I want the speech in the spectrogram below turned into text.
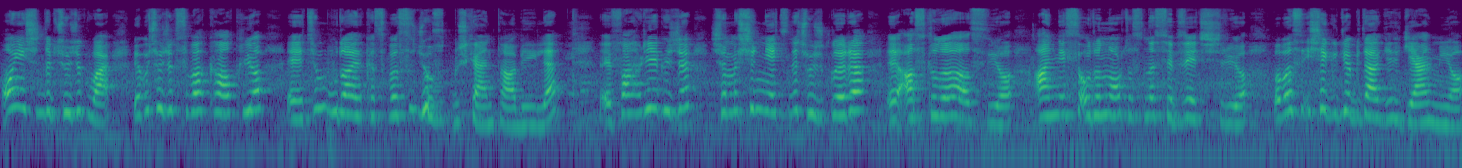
10 yaşında bir çocuk var ve bu çocuk sabah kalkıyor e, tüm buğday kasabası cozutmuş kendi tabiriyle. E, Fahriye Gücü çamaşır niyetinde çocukları e, askılığa asıyor. Annesi odanın ortasında sebze yetiştiriyor. Babası işe gidiyor bir daha geri gelmiyor.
